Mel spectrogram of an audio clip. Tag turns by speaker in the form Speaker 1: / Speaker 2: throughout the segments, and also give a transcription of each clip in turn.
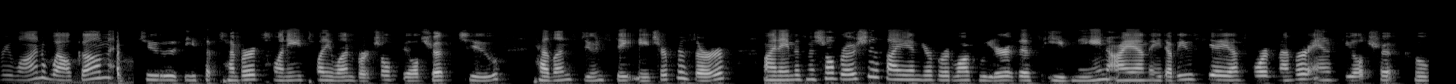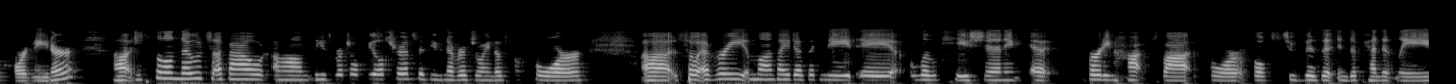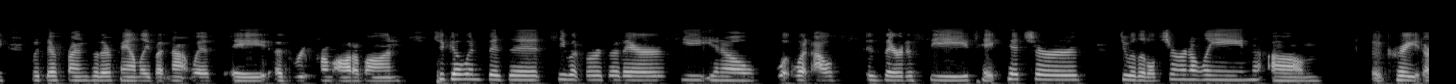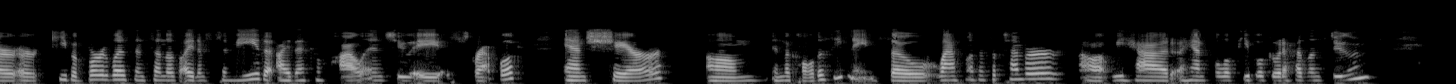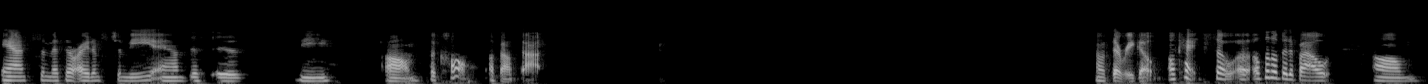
Speaker 1: everyone. Welcome to the September 2021 virtual field trip to Headlands Dune State Nature Preserve. My name is Michelle Brocious. I am your birdwalk leader this evening. I am a WCAS board member and field trip co-coordinator. Uh, just a little note about um, these virtual field trips if you've never joined us before. Uh, so every month I designate a location, birding hotspot for folks to visit independently with their friends or their family, but not with a, a group from Audubon, to go and visit, see what birds are there, see, you know, what, what else is there to see, take pictures, do a little journaling, um, uh, create or, or keep a bird list and send those items to me that I then compile into a scrapbook and share um, in the call this evening. So last month in September, uh, we had a handful of people go to Headlands Dunes and submit their items to me, and this is the, um, the call about that. Oh, there we go. Okay, so a, a little bit about um,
